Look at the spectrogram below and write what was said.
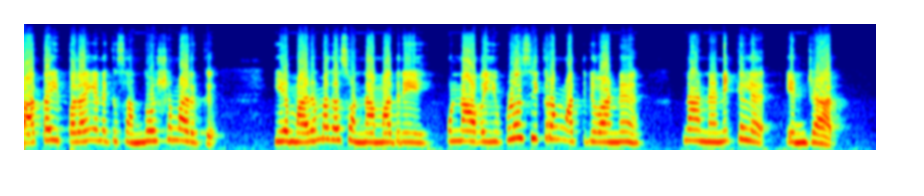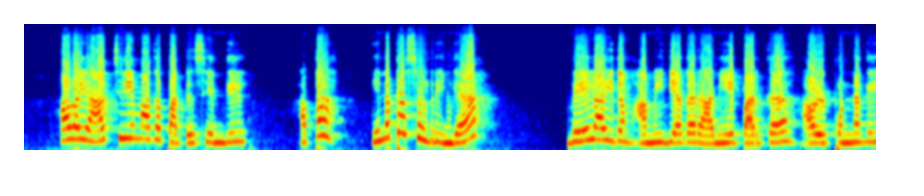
பார்த்தா இப்பதான் எனக்கு சந்தோஷமா இருக்கு. என் மருமக சொன்ன மாதிரி உன்னை அவ இவ்வளவு சீக்கிரம் மாத்திடுவான்னு நான் நினைக்கல என்றார். அவரை ஆச்சரியமாக பார்த்த செந்தில் அப்பா என்னப்பா சொல்றீங்க? வேலாயுதம் அமைதியாக ராணியை பார்க்க அவள் புன்னகை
